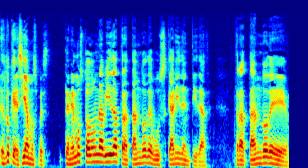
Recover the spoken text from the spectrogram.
es lo que decíamos, pues tenemos toda una vida tratando de buscar identidad, tratando de,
